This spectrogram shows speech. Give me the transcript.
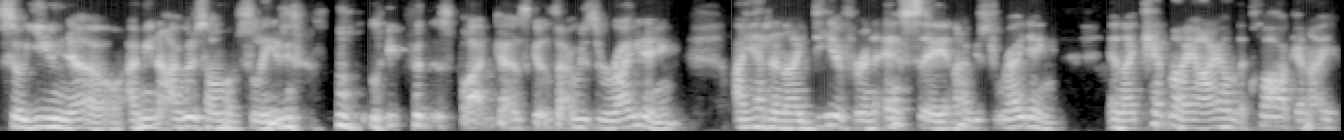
So you know, I mean, I was almost late late for this podcast because I was writing. I had an idea for an essay and I was writing and I kept my eye on the clock and I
